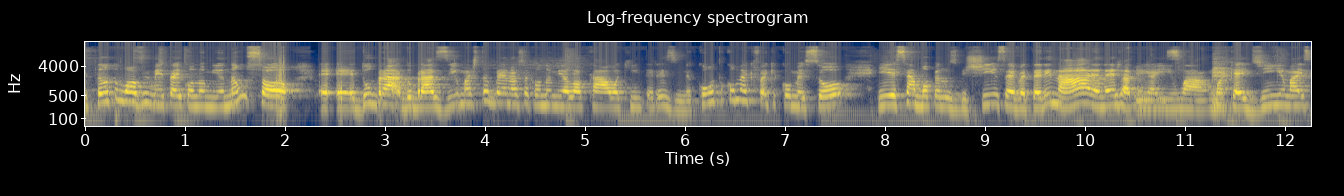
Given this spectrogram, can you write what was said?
que tanto movimenta a economia não só é, é, do, Bra do Brasil, mas também a nossa economia local aqui em Teresina. Conta como é que foi que começou e esse amor pelos bichinhos, você é veterinária, né? Já tem Isso. aí uma, uma quedinha, mas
